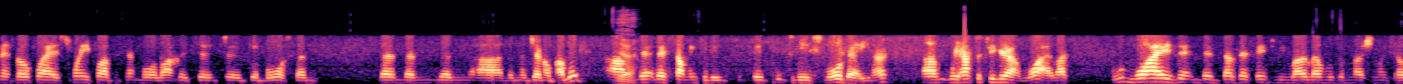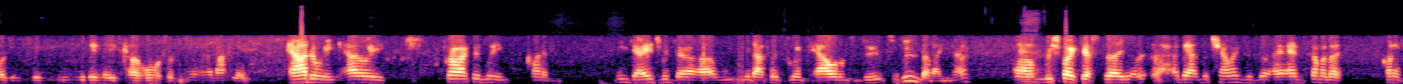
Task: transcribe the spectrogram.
NFL players 25% more likely to, to divorce than than than, than, uh, than the general public? Um, Yeah. there, there's something to be to, to be explored there. You know, um, we have to figure out why. Like, why is it, there, does there seem to be low levels of emotional intelligence within these cohorts of, of athletes? How do we how do we proactively kind of engage with the uh, with athletes to empower them to do to do better. You know, um, Yeah. we spoke yesterday about the challenges and some of the kind of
